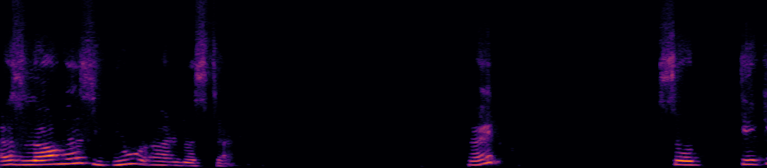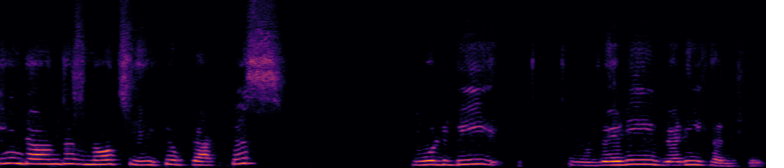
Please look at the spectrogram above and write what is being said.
as long as you understand. Right? So taking down those notes, if you practice, would be very, very helpful.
